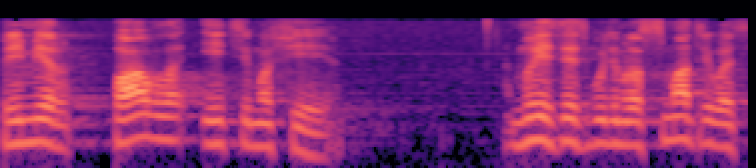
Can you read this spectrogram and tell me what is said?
пример Павла и Тимофея. Мы здесь будем рассматривать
